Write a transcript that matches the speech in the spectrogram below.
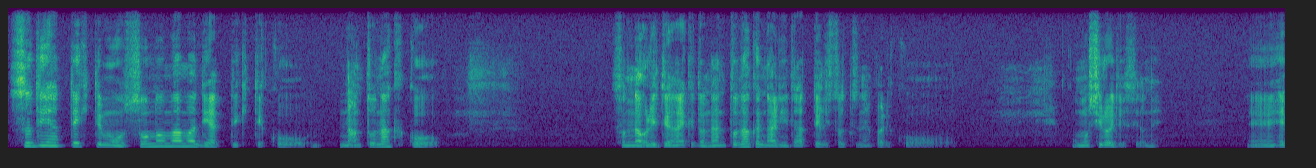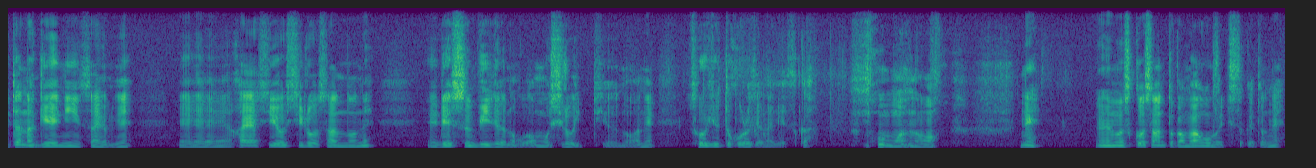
素でやってきてもそのままでやってきてこうなんとなくこうそんな売れてないけどなんとなく成り立ってる人っていうのはやっぱりこう面白いですよね。えー、下手な芸人さんよりね、えー、林芳郎さんのねレッスンビデオの方が面白いっていうのはねそういうところじゃないですか。もうあのね息子さんとか孫も言ってたけどね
